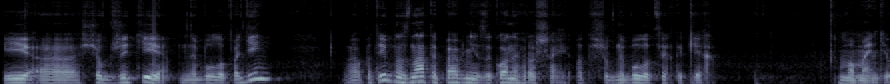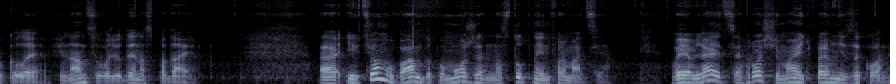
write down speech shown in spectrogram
І е, щоб в житті не було падінь, е, потрібно знати певні закони грошей, от щоб не було цих таких моментів, коли фінансово людина спадає. Е, І в цьому вам допоможе наступна інформація. Виявляється, гроші мають певні закони.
